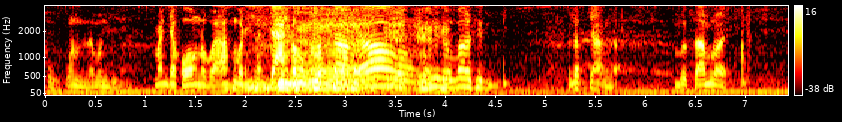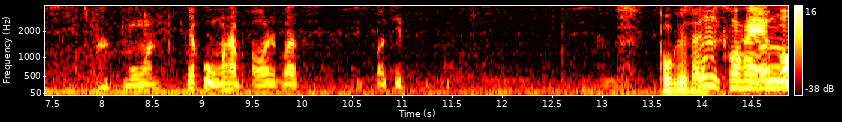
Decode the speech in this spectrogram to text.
ปลูกมันแล้วมันอยู่มันจะคล้องหรอวะมันได้จ้างดอกรับจ้างแล้วนี่ก็ว่าสิรับจ้างอะมาสามร้อยม้วนเนี่ยกุ้งมาครับเอาว่า ว่าทิศปลูกอยู่ใส่เออเขาให้ต้นโอ้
